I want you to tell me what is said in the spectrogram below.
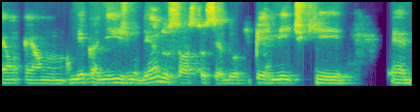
é, um, é um, mecanismo dentro do sócio torcedor que permite que é,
